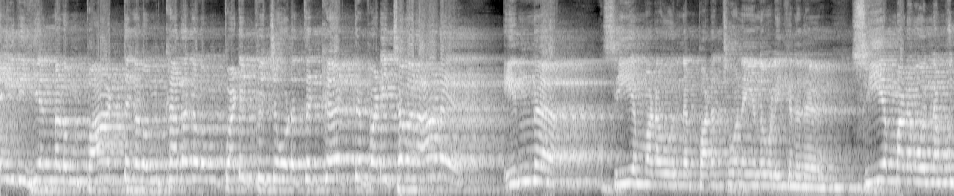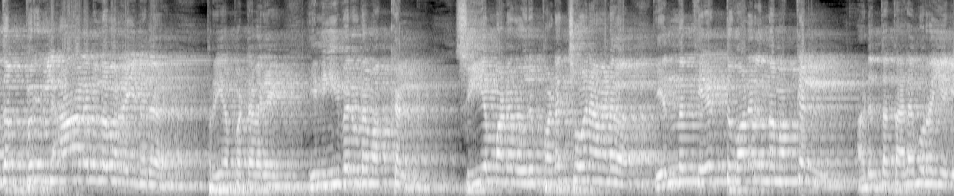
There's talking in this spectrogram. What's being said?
ഐതിഹ്യങ്ങളും പാട്ടുകളും കഥകളും പഠിപ്പിച്ചു കൊടുത്ത് കേട്ട് പഠിച്ചവരാണ് ഇന്ന് സി എം മടവൂരിനെ പടച്ചോനെ എന്ന് വിളിക്കുന്നത് സി എം മടവൂരിനെ മുദബ്ബിറുൽ ആലം എന്ന് പറയുന്നത്. പ്രിയപ്പെട്ടവരെ ഇനി ഇവരുടെ മക്കൾ സി എം മടവൂർ പടച്ചോനാണ് എന്ന് കേട്ട് വളരുന്ന മക്കൾ അടുത്ത തലമുറയിൽ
